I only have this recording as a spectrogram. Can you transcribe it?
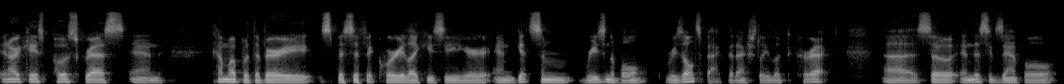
in our case, Postgres and come up with a very specific query like you see here and get some reasonable results back that actually looked correct. Uh, so in this example,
